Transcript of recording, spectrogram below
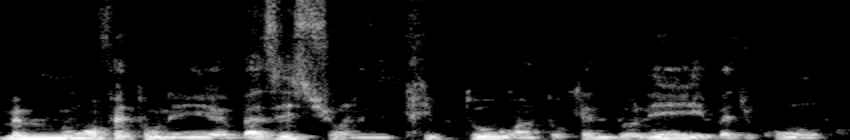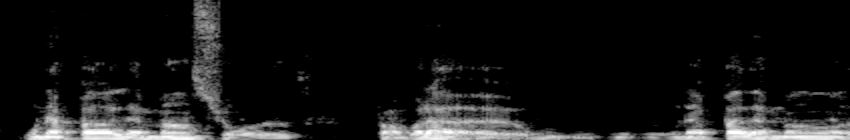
même nous, en fait, on est basé sur une crypto ou un token donné, et bah, du coup, on n'a pas la main sur, enfin voilà, on n'a pas la main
